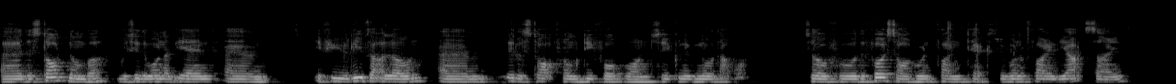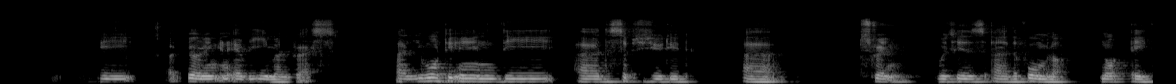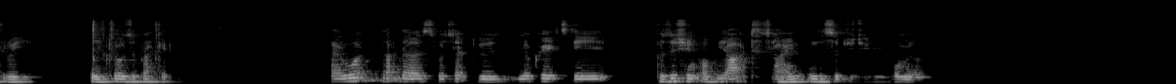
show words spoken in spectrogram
uh, the start number, which is the one at the end, um, if you leave that alone, um, it'll start from default one, so you can ignore that one. So for the first argument, find text, we want to find the at sign, which be occurring in every email address. And you want it in the, uh, the substituted uh, string, which is uh, the formula, not A3. Then you close the bracket. And what that does for step 2 is locates the position of the at sign in the substituted formula.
